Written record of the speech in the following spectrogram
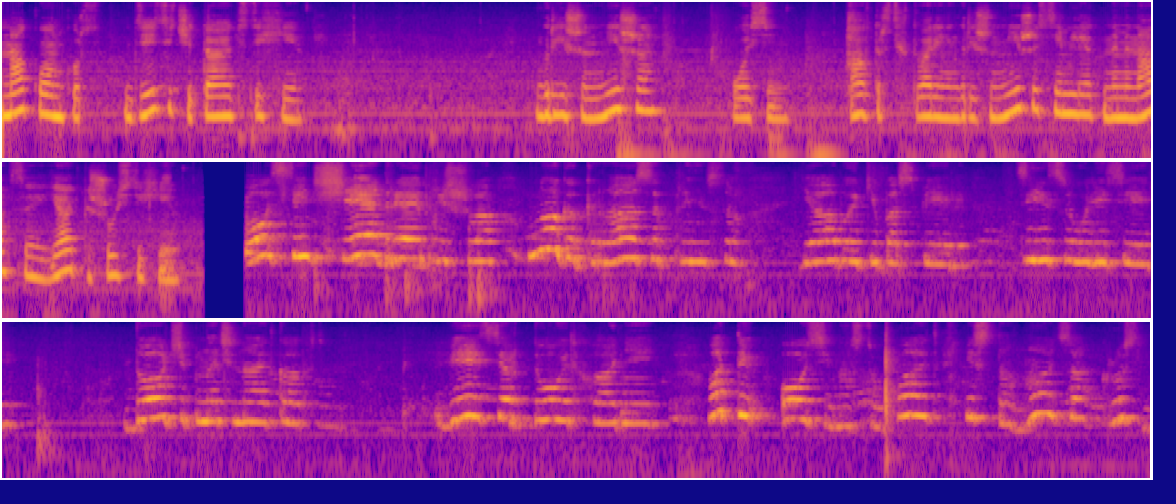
на конкурс. Дети читают стихи. Гришин Миша. Осень. Автор стихотворения Гришин Миша, 7 лет. Номинация «Я пишу стихи». Осень щедрая пришла, много красок принесла. Яблоки поспели, птицы улетели. Дождик начинает капать, ветер дует холодней наступает и становится грустно.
